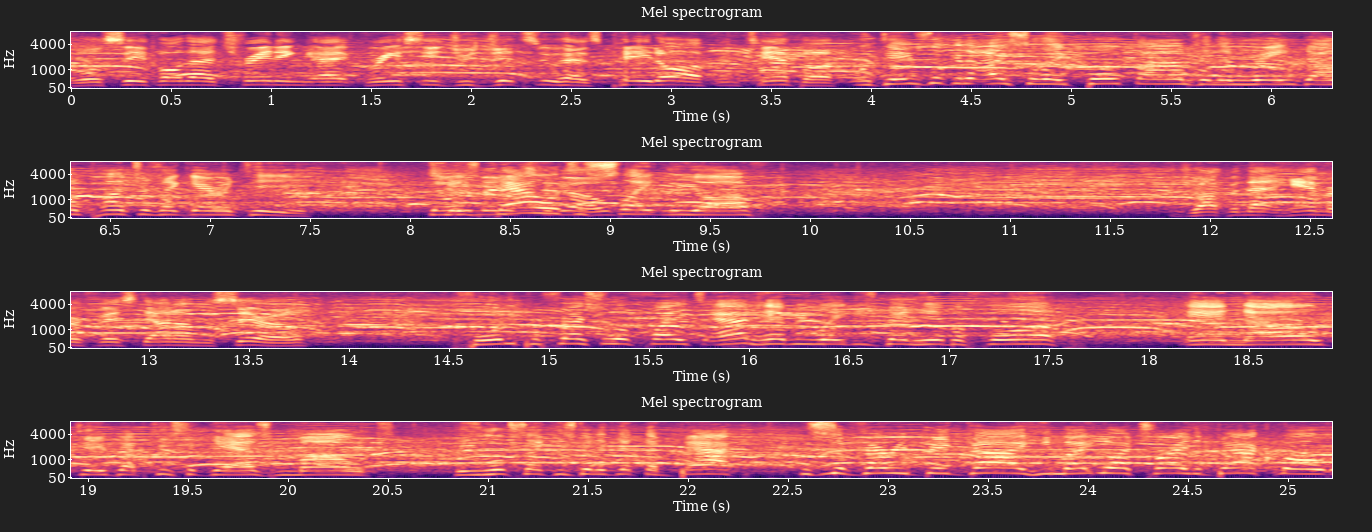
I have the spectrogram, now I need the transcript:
And we'll see if all that training at Gracie Jiu-Jitsu has paid off in Tampa. Well, Dave's looking to isolate both arms and then rain down punches, I guarantee you. Now Two his balance is slightly off. Dropping that hammer fist down on Lucero. 40 professional fights at heavyweight. He's been here before. And now Dave Batista Gaz mount. He looks like he's going to get the back. This is a very big guy. He might not try the back mount.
